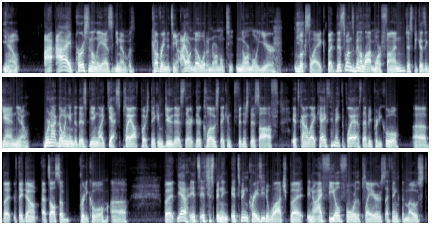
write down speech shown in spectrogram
you know, I, I personally, as you know, was covering the team, I don't know what a normal te- normal year looks like, but this one's been a lot more fun just because, again, you know, we're not going into this being like, yes, playoff push, they can do this, they're they're close, they can finish this off. It's kind of like, hey, if they make the playoffs, that'd be pretty cool. Uh, but if they don't, that's also pretty cool. Uh, but yeah, it's it's just been it's been crazy to watch. But you know, I feel for the players. I think the most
